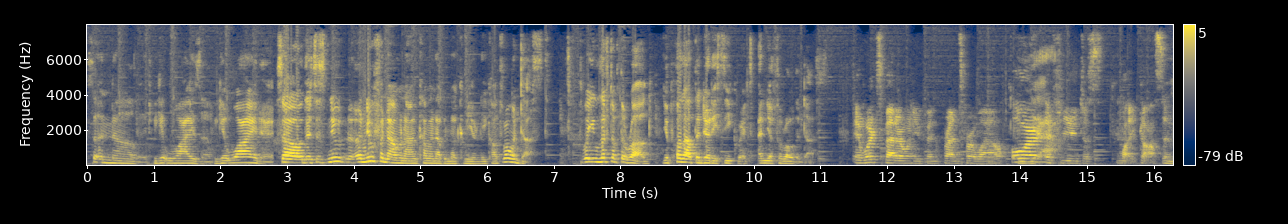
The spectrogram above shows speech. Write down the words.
certain knowledge, we get wiser, we get wider. So there's this new, a new phenomenon coming up in the community called throwing dust. Where you lift up the rug, you pull out the dirty secrets, and you throw the dust. It works better when you've been friends for a while, or Yeah. if you just like gossip.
